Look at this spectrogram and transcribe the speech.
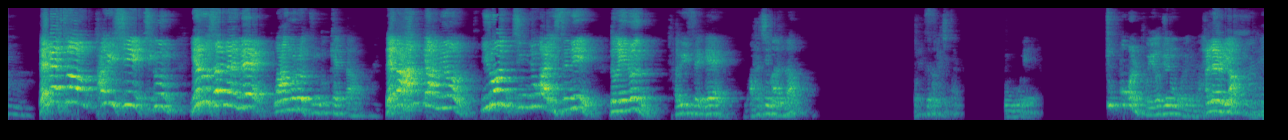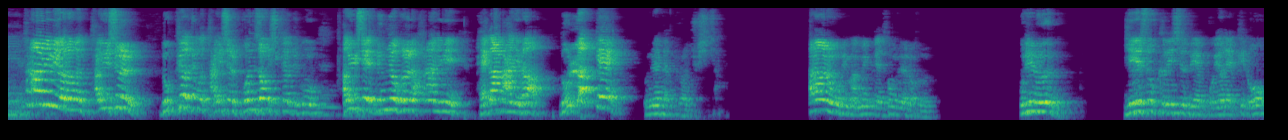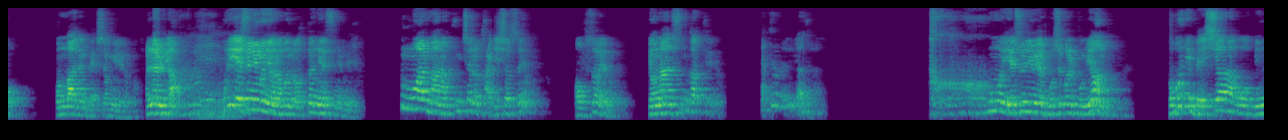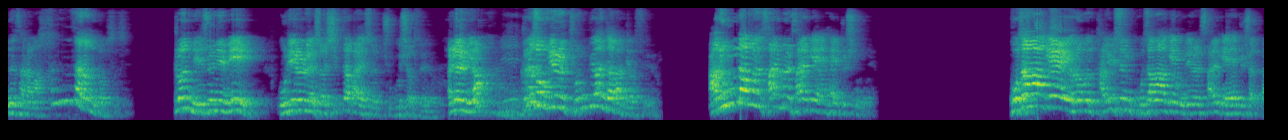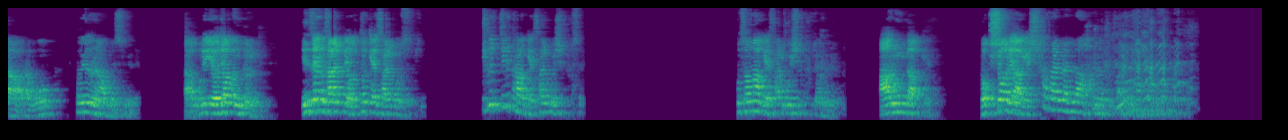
내 백성 다윗이 지금 예루살렘에 왕으로 등극했다. 내가 함께하면 이런 징조가 있으니 너희는 다윗에게 뭐 하지 말라? 접근하지 말라. 누구에 축복을 보여주는 거예요. 할렐루야? 하나님이 여러분 다윗을 높여주고 다윗을 번성시켜주고 다윗의 능력을 하나님이 배가가 아니라 놀랍게 은혜 베풀어 주시죠. 사랑하는 우리 만민교회 성도 여러분, 우리는 예수 그리스도의 보혈의 피로 본받은 백성이에요. 할렐루야? 우리 예수님은 여러분 어떤 예수님이에요? 흠모할 만한 풍채를 가지셨어요? 없어요. 연한 순 같아요. 야들아. 뭐 예수님의 모습을 보면 저분이 메시아라고 믿는 사람은 한 사람도 없었어요. 그런 예수님이 우리를 위해서 십자가에서 죽으셨어요. 할렐루야? 그래서 우리는 존귀한 자가 되었어요. 아름다운 삶을 살게 해주신 거예요. 고상하게 여러분 다윗은 고상하게 우리를 살게 해주셨다라고 표현을 하고 있습니다. 자, 우리 여자분들 인생 살 때 어떻게 살고 싶습니까? 지긋지긋하게 살고 싶으세요. 고상하게 살고 싶으잖아요. 아름답게, 럭셔리하게 샤랄랄라 하면서 살고 싶어요.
